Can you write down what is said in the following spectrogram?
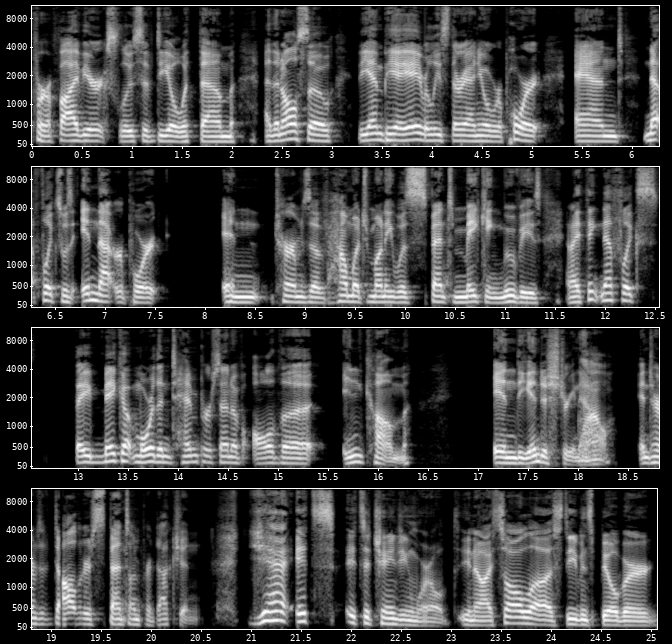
for a five year exclusive deal with them. And then also, the MPAA released their annual report, and Netflix was in that report in terms of how much money was spent making movies. And I think Netflix, they make up more than 10% of all the income in the industry now. Wow in terms of dollars spent on production. Yeah, it's it's a changing world. You know, I saw uh, Steven Spielberg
